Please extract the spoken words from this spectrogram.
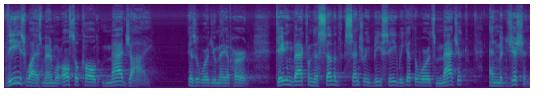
These wise men were also called magi. Is a word you may have heard. Dating back from the 7th century BC, we get the words magic and magician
